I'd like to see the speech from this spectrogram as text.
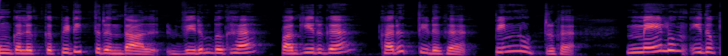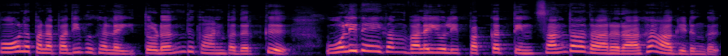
உங்களுக்கு பிடித்திருந்தால் விரும்புக பகிர்க கருத்திடுக பின்னுற்றுக. மேலும் இதுபோல பல பதிவுகளை தொடர்ந்து காண்பதற்கு ஒளிதேகம் வலையொலி பக்கத்தின் சந்தாதாரராக ஆகிடுங்கள்.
